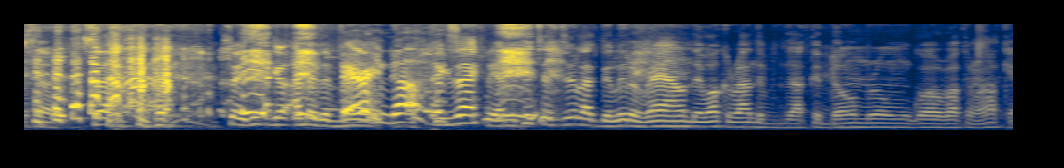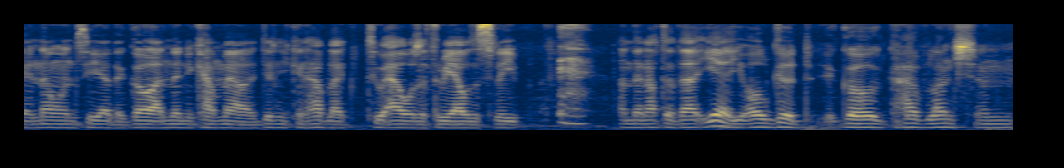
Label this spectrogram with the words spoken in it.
So, so, so you just go under the bed. Fair enough. Exactly. And the teachers do like the little round. They walk around the like the dorm room, go walking around. Okay, no one's here. They go, and then you come out. Then you can have like two hours or three hours of sleep. And then after that, yeah, you're all good. You go have lunch and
